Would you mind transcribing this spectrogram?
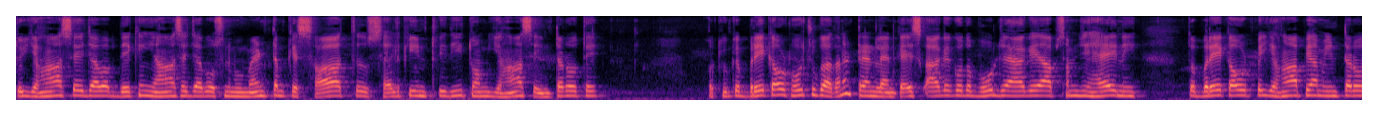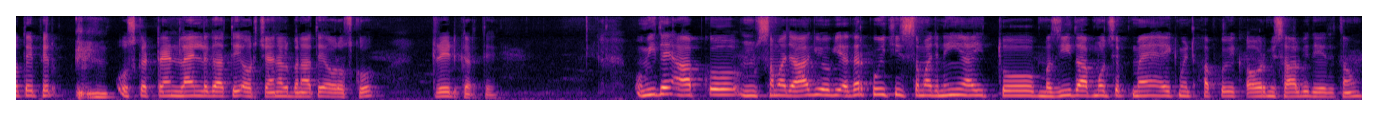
तो यहाँ से जब आप देखें, यहाँ से जब उसने मोमेंटम के साथ सेल की एंट्री दी तो हम यहाँ से इंटर होते। और क्योंकि ब्रेकआउट हो चुका था ना ट्रेंड लाइन का, इस आगे को तो भूल जाए, आगे आप समझे, है ही नहीं। तो ब्रेकआउट पे यहाँ पे हम इंटर होते, फिर उसका ट्रेंड लाइन लगाते और चैनल बनाते और उसको ट्रेड करते। उम्मीद आपको समझ आ गई होगी। अगर कोई चीज़ समझ नहीं आई तो मज़ीद आप मुझसे, मैं एक मिनट आपको एक और मिसाल भी दे देता हूँ।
